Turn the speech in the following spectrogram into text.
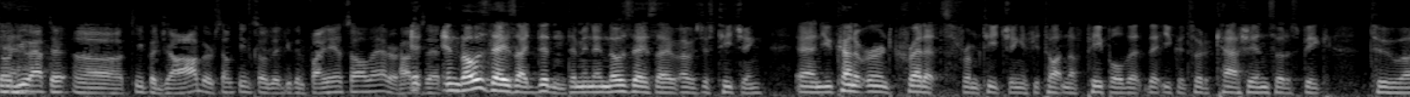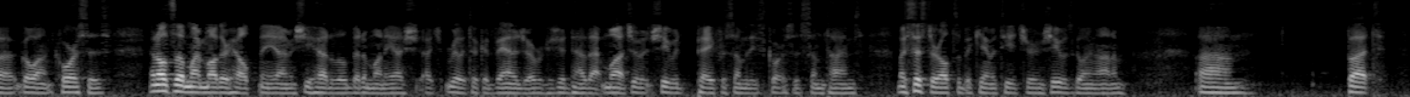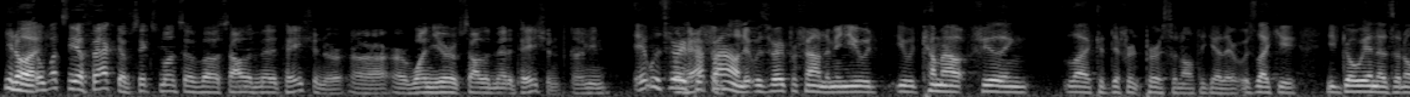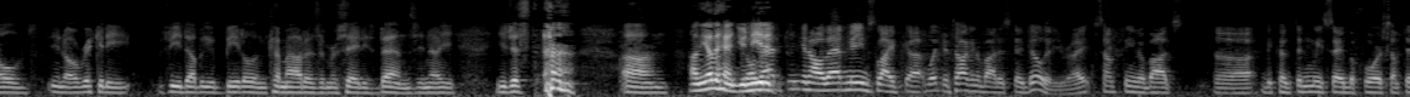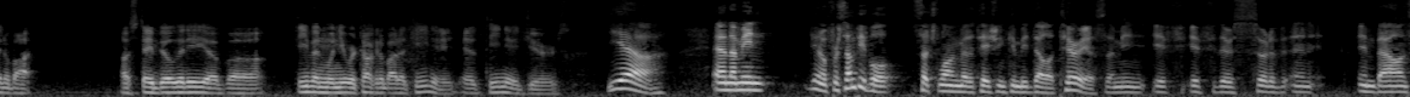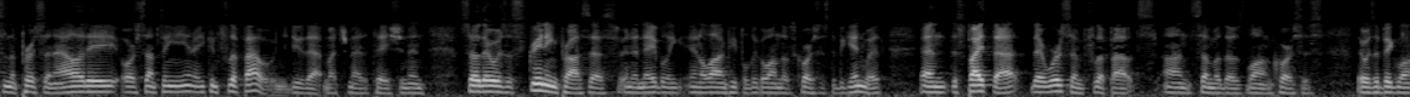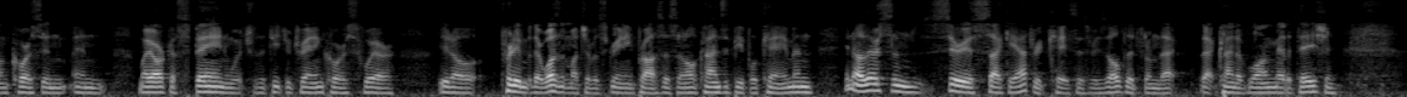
So do you have to uh, keep a job or something so that you can finance all that, or how does that? in those days, I didn't. I mean, in those days, I, I was just teaching, and you kind of earned credits from teaching if you taught enough people that that you could sort of cash in, so to speak, to uh, go on courses. And also, my mother helped me. I mean, she had a little bit of money. I, sh- I really took advantage of her because she didn't have that much. She would pay for some of these courses sometimes. My sister also became a teacher, and she was going on them. Um, but you know, so what's the effect of six months of uh, solid meditation, or, uh, or one year of solid meditation? I mean, It was very profound. It was very profound. I mean, you would you would come out feeling like a different person altogether. It was like you you'd go in as an old you know rickety VW Beetle and come out as a Mercedes Benz. You know, you you just. um, on the other hand, you so needed. that, you know that means like uh, what you're talking about is stability, right? Something about uh, because didn't we say before something about a stability of uh, even when you were talking about a teenage uh, teenage years. Yeah, and I mean, you know, for some people, such long meditation can be deleterious. I mean, if if there's sort of an imbalance in the personality or something, you know, you can flip out when you do that much meditation. And so there was a screening process in enabling in allowing people to go on those courses to begin with. And despite that, there were some flip outs on some of those long courses. There was a big long course in in Mallorca, Spain, which was a teacher training course where, you know, pretty there wasn't much of a screening process and all kinds of people came and you know there's some serious psychiatric cases resulted from that that kind of long meditation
